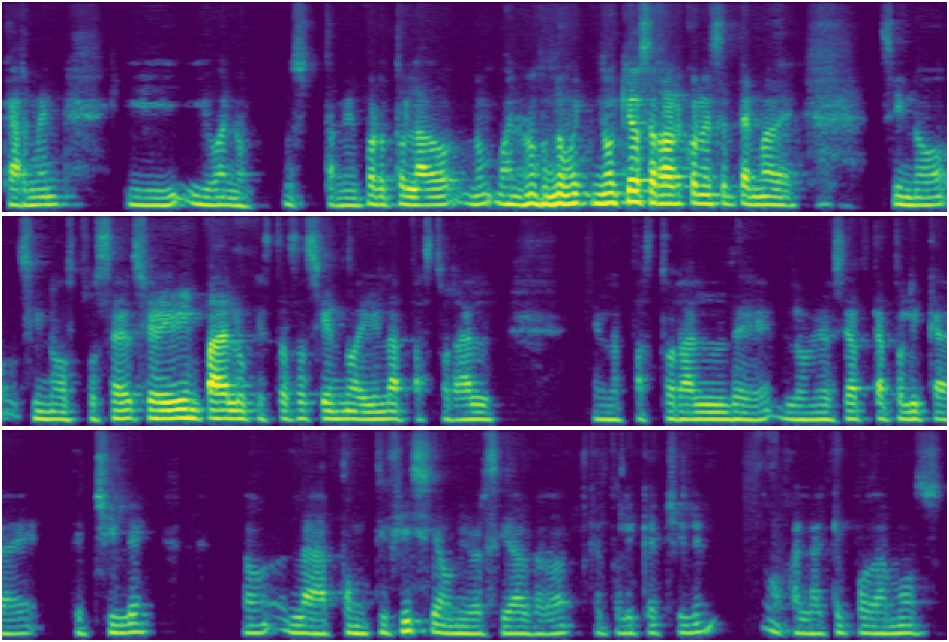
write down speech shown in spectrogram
Carmen, y, bueno, pues también por otro lado, no, bueno, no, no, quiero cerrar con ese tema de, sino, sino pues, se oye bien padre lo que estás haciendo ahí en la pastoral, en la pastoral de la Universidad Católica de, Chile, la Pontificia Universidad, ¿verdad? Católica de Chile. Ojalá que podamos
